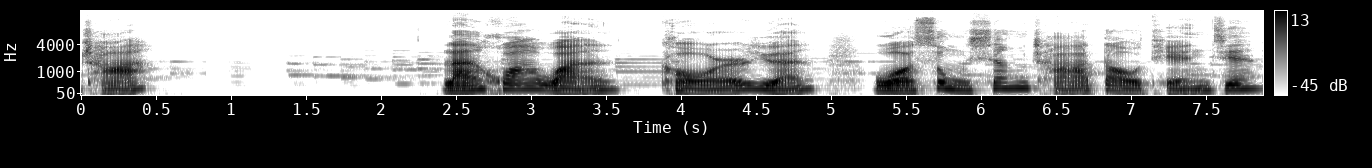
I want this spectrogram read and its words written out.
茶。兰花晚，口儿圆，我送香茶到田间。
